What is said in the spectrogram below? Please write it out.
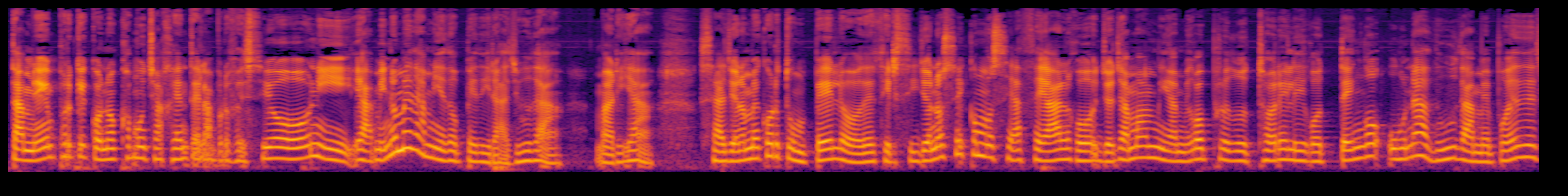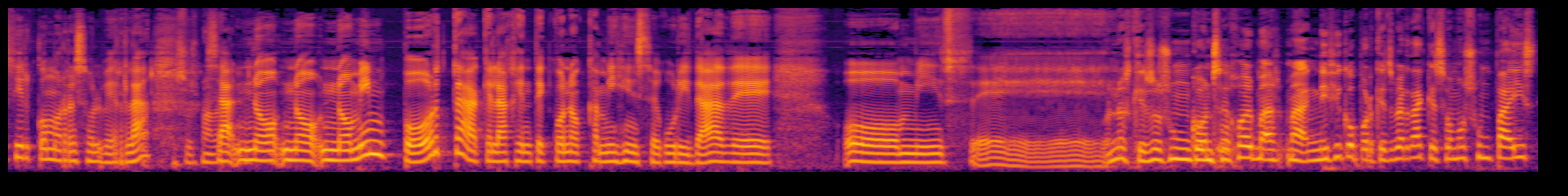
También porque conozco a mucha gente de la profesión y, y a mí no me da miedo pedir ayuda, María. O sea, yo no me corto un pelo. Es decir, si yo no sé cómo se hace algo, yo llamo a mis amigos productores y le digo, tengo una duda, ¿me puedes decir cómo resolverla? Eso es o sea, no, no, no me importa que la gente conozca mis inseguridades o mis... eh, Bueno, es que eso es un consejo ma- magnífico porque es verdad que somos un país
